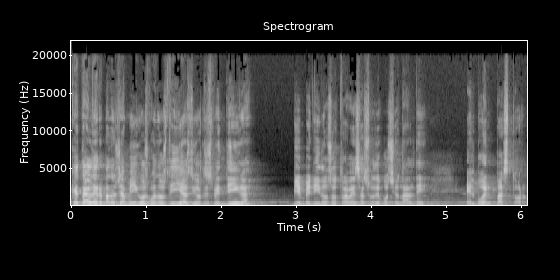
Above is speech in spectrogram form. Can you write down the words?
¿Qué tal hermanos y amigos? Buenos días, Dios les bendiga. Bienvenidos otra vez a su devocional de El Buen Pastor.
